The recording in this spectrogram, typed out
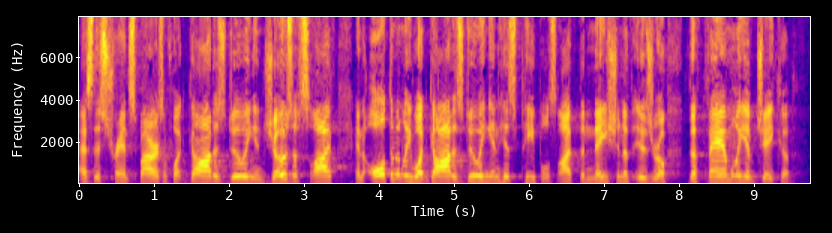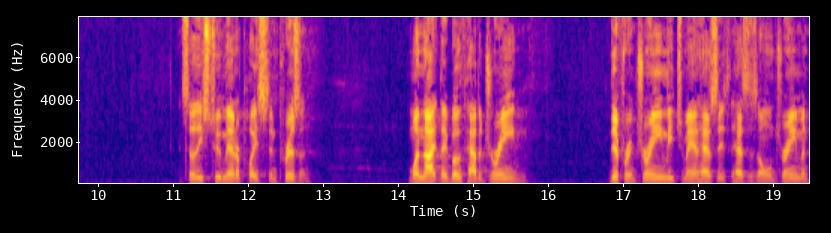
as this transpires of what God is doing in Joseph's life and ultimately what God is doing in his people's life, the nation of Israel, the family of Jacob. And so these two men are placed in prison. One night they both have a dream different dream. Each man has his, has his own dream, and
